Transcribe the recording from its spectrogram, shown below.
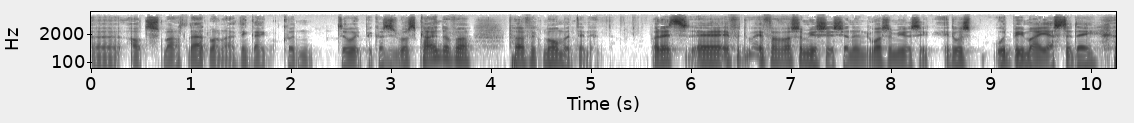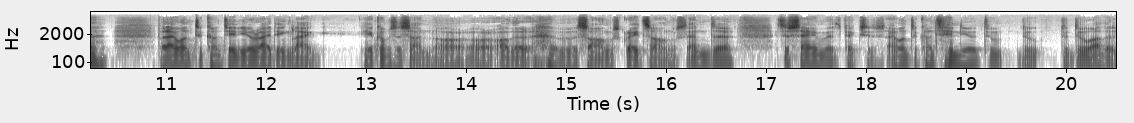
uh, outsmart that one. I think I couldn't do it because it was kind of a perfect moment in it. But it's uh, if it, if I was a musician and it was a music, it was would be my yesterday. but I want to continue writing like "Here Comes the Sun" or, or other songs, great songs, and uh, it's the same with pictures. I want to continue to do to do other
